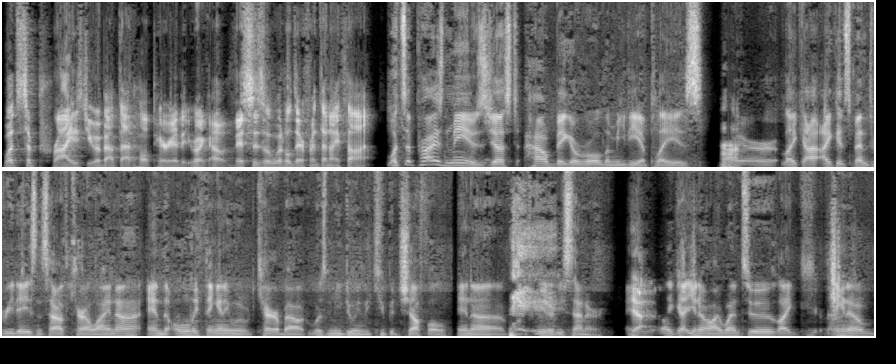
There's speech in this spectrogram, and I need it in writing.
what surprised you about that whole period that you're like, oh, this is a little different than I thought? What surprised me was just how big a role the media plays. Uh-huh. Where like I, I, could spend three days in South Carolina and the only thing anyone would care about was me doing the Cupid shuffle in a community center. Yeah. Like, you know, I went to like, you know,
